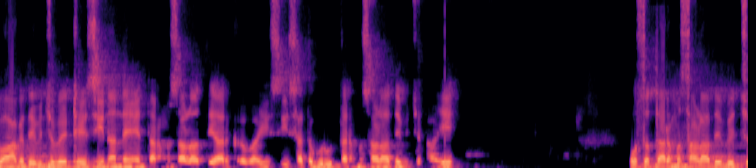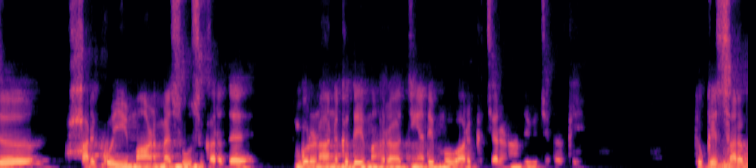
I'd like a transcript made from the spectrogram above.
ਬਾਗ ਦੇ ਵਿੱਚ ਬੈਠੇ ਸੀ ਇਹਨਾਂ ਨੇ, ਧਰਮਸ਼ਾਲਾ ਤਿਆਰ ਕਰਵਾਈ ਸੀ, ਸਤਿਗੁਰੂ ਧਰਮਸ਼ਾਲਾ ਦੇ ਵਿੱਚ ਆਏ। ਉਸ ਧਰਮਸ਼ਾਲਾ ਦੇ ਵਿੱਚ ਹਰ ਕੋਈ ਮਾਣ ਮਹਿਸੂਸ ਕਰਦਾ ਹੈ। ਗੁਰੂ ਨਾਨਕ ਦੇਵ ਮਹਾਰਾਜ ਜੀਆਂ ਦੇ ਮੁਬਾਰਕ ਚਰਨਾਂ ਦੇ ਵਿੱਚ ਆ ਕੇ। ਕਿਉਂਕਿ ਸਰਬ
